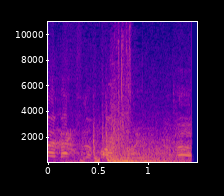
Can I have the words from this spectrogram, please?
going back to the fight.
